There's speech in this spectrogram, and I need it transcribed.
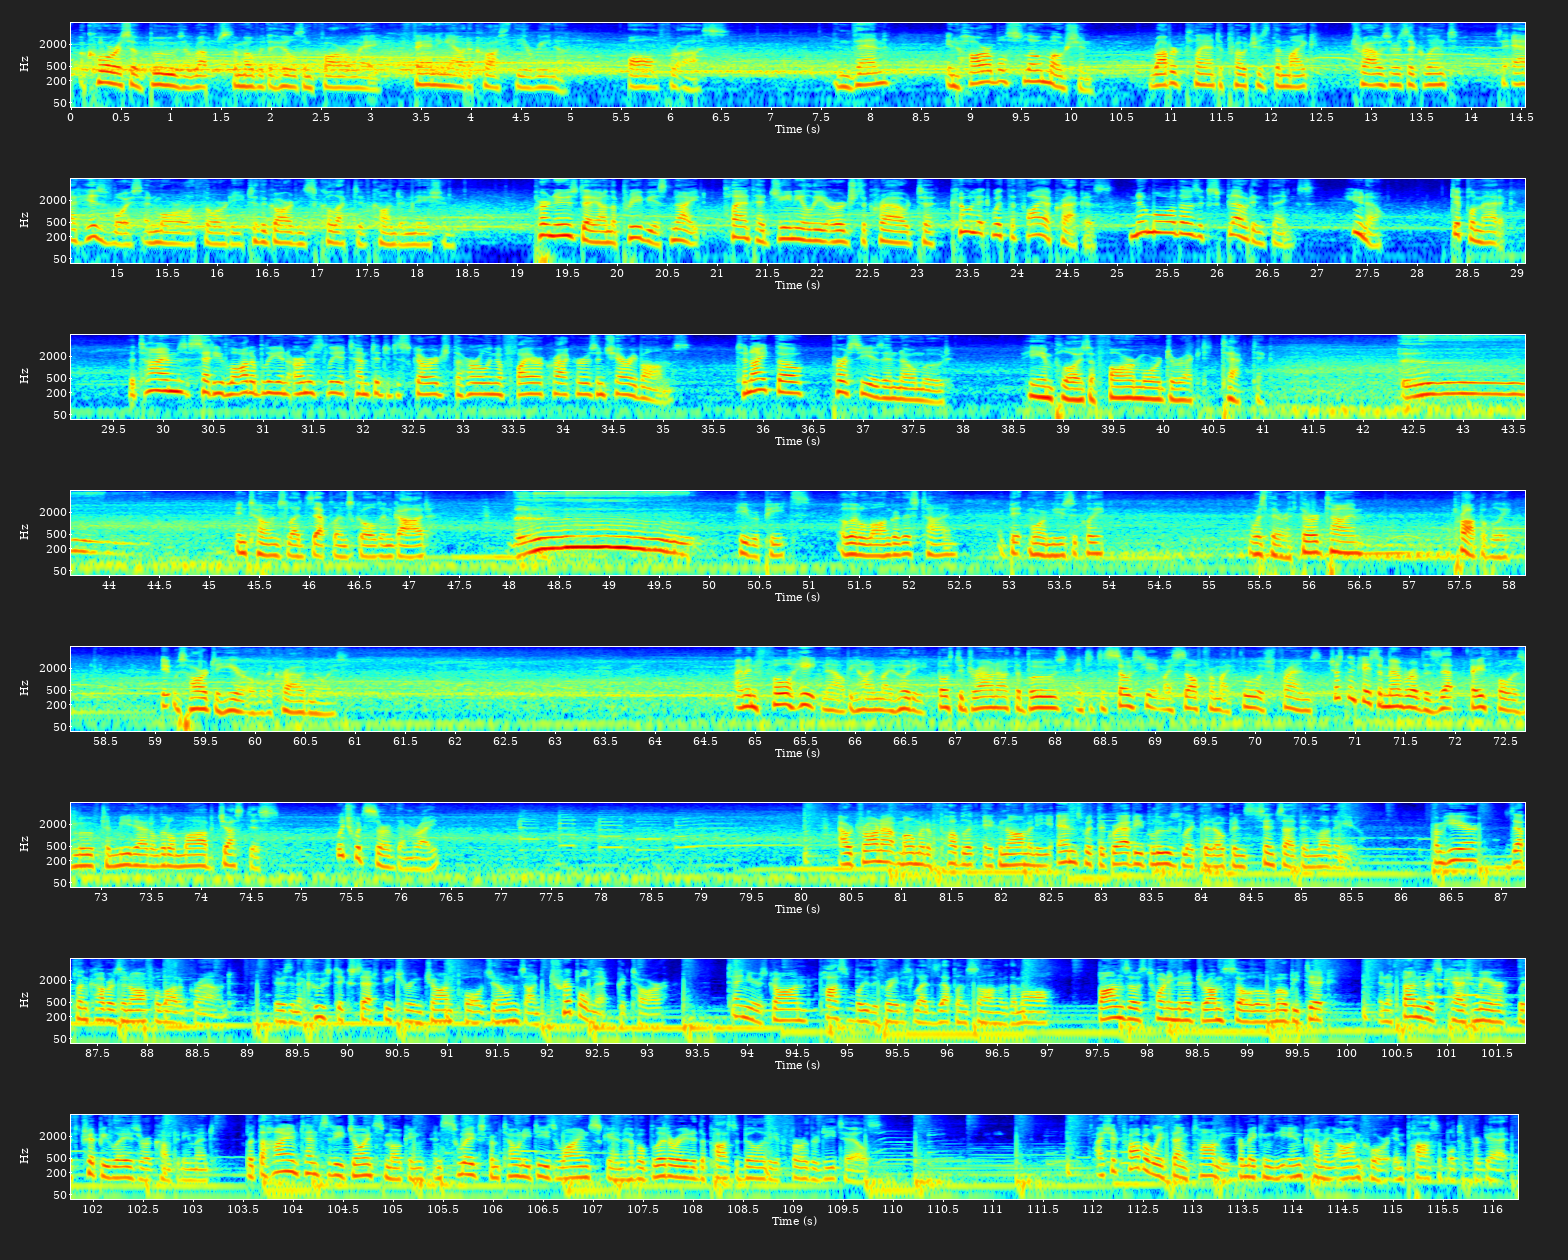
A chorus of boos erupts from over the hills and far away, fanning out across the arena, all for us. And then, in horrible slow motion, Robert Plant approaches the mic, trousers aglint, to add his voice and moral authority to the garden's collective condemnation. Per Newsday on the previous night, Plant had genially urged the crowd to cool it with the firecrackers. No more of those exploding things. You know, diplomatic. The Times said he laudably and earnestly attempted to discourage the hurling of firecrackers and cherry bombs. Tonight, though, Percy is in no mood. He employs a far more direct tactic. Boo! intones Led Zeppelin's Golden God. Boo! He repeats, a little longer this time, a bit more musically. Was there a third time? Probably. It was hard to hear over the crowd noise. I'm in full hate now behind my hoodie, both to drown out the boos and to dissociate myself from my foolish friends, just in case a member of the Zepp faithful is moved to mete out a little mob justice, which would serve them right. Our drawn out moment of public ignominy ends with the grabby blues lick that opens Since I've Been Loving You. From here, Zeppelin covers an awful lot of ground. There's an acoustic set featuring John Paul Jones on triple neck guitar, Ten Years Gone, possibly the greatest Led Zeppelin song of them all, Bonzo's 20 minute drum solo, Moby Dick, and a thunderous Kashmir with trippy laser accompaniment. But the high intensity joint smoking and swigs from Tony D's wineskin have obliterated the possibility of further details. I should probably thank Tommy for making the incoming encore impossible to forget.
